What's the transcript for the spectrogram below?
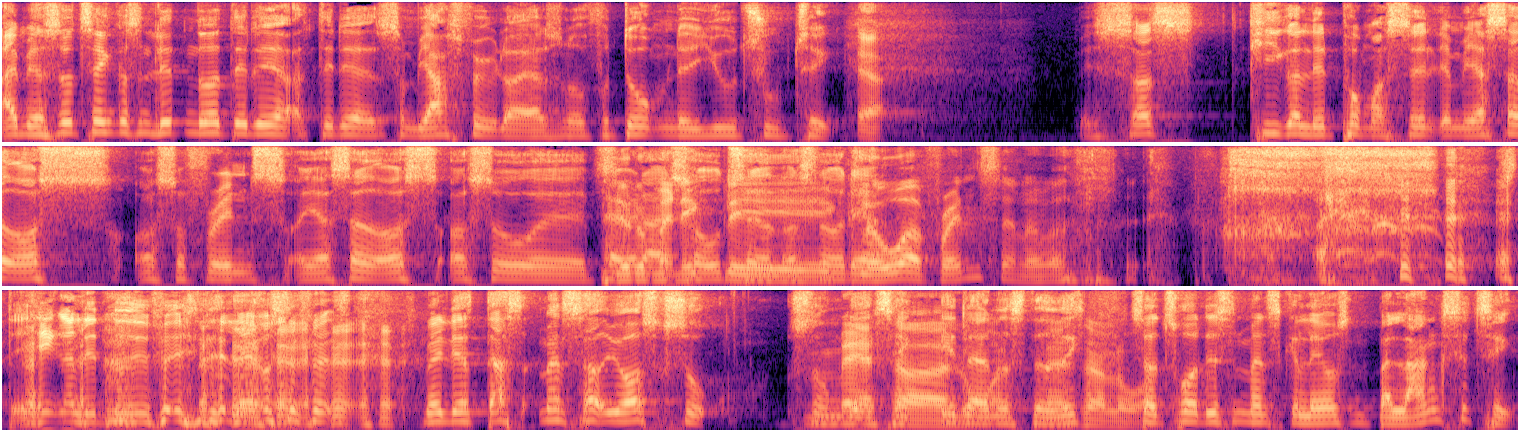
Ej, men jeg så tænker sådan lidt noget af det der, det der, som jeg føler er sådan noget fordummende YouTube-ting. ja. Hvis så kigger lidt på mig selv, jamen jeg sad også og så Friends, og jeg sad også og så øh, Siger du, man Paradise Hotel og sådan noget der. klogere af Friends, eller hvad? Altså, det hænger lidt nede i det laveste felt. Men jeg, der, man sad jo også og så sådan Masser ting et lort, andet sted. Ikke? Så jeg tror, det er sådan, man skal lave sådan en balance-ting.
